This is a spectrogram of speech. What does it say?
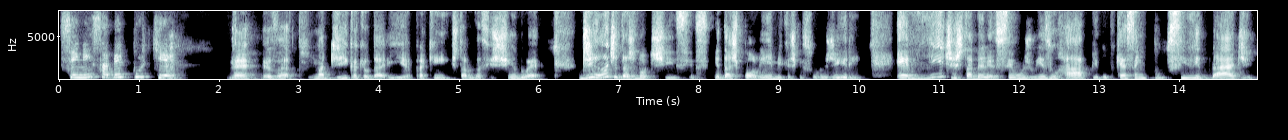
sem nem saber por quê. É, exato. Uma dica que eu daria para quem está nos assistindo é: diante das notícias e das polêmicas que surgirem, evite estabelecer um juízo rápido, porque essa impulsividade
